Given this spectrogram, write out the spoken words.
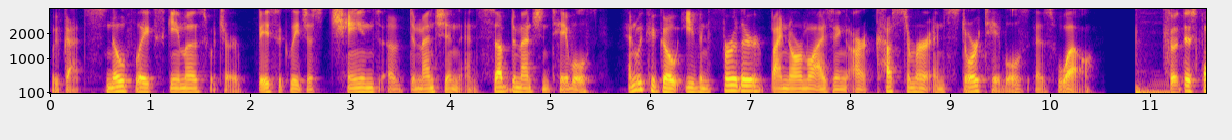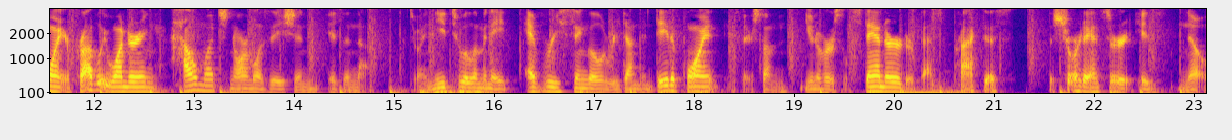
We've got snowflake schemas, which are basically just chains of dimension and subdimension tables. And we could go even further by normalizing our customer and store tables as well. So at this point, you're probably wondering how much normalization is enough? Do I need to eliminate every single redundant data point? Is there some universal standard or best practice? The short answer is no.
